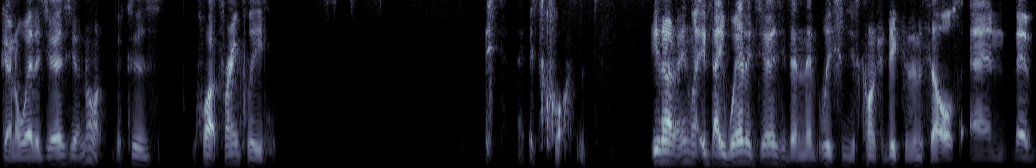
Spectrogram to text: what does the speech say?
going to wear the jersey or not? Because quite frankly, it's it's quite it's, you know what I mean. Like if they wear the jersey, then they've literally just contradicted themselves and they've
